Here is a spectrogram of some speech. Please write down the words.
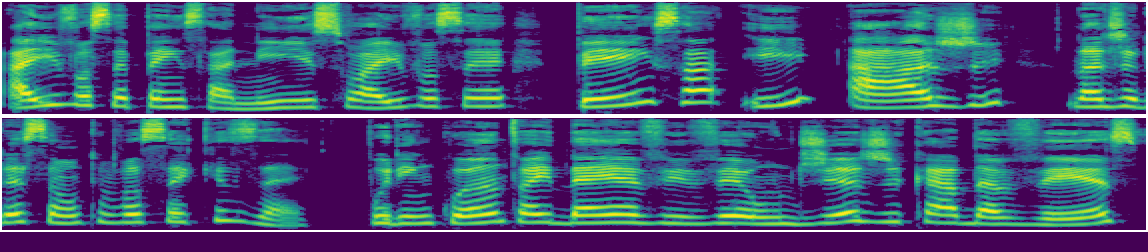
Aí você pensa nisso, aí você pensa e age na direção que você quiser. Por enquanto, a ideia é viver um dia de cada vez,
